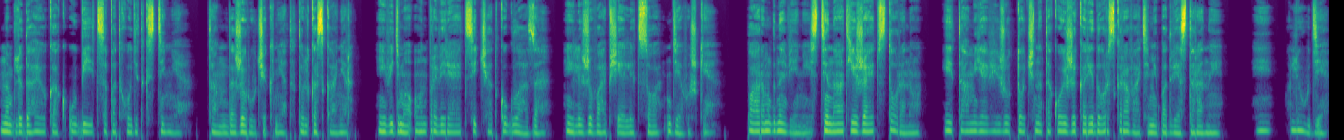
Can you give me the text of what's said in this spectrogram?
Наблюдаю, как убийца подходит к стене. Там даже ручек нет, только сканер. И, видимо, он проверяет сетчатку глаза или же вообще лицо девушки. Пара мгновений, стена отъезжает в сторону, и там я вижу точно такой же коридор с кроватями по две стороны. И Люди.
